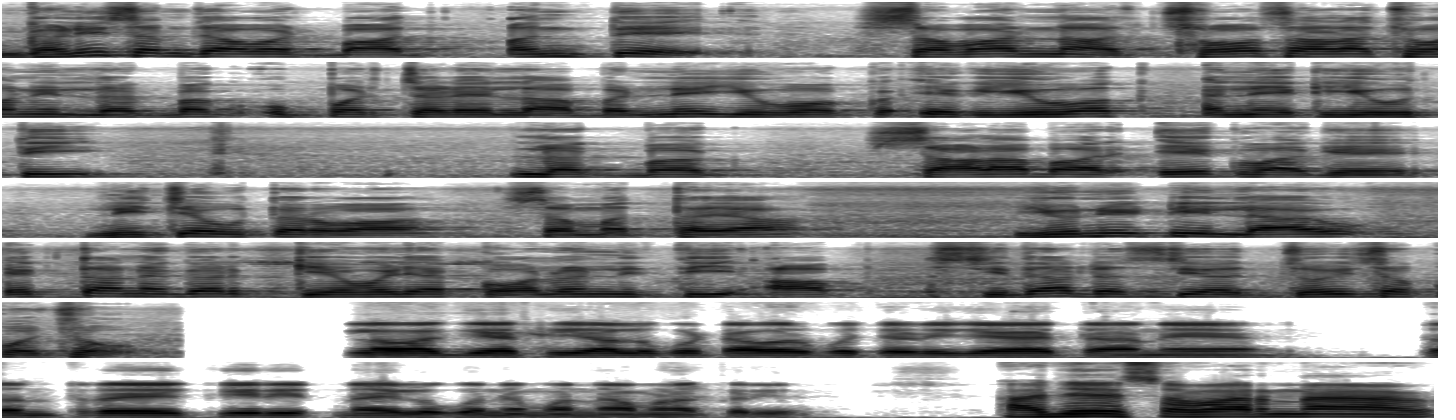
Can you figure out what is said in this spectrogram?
ઘણી સમજાવટ બાદ અંતે સવારના છ, સાડા છની લગભગ ઉપર ચડેલા બંને યુવક, એક યુવક અને એક યુવતી લગભગ સાડા બાર, એક વાગે નીચે ઉતરવા સંમત થયા. યુનિટી લાઈવ, એકતાનગર, કેવડિયા કોલોનીથી આપ સીધા દ્રશ્ય જોઈ શકો છો. કેટલા વાગ્યાથી આ લોકો ટાવર પર ચડી ગયા હતા અને તંત્રએ કઈ રીતના એ લોકોને મનામણા કર્યું? આજે સવારના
